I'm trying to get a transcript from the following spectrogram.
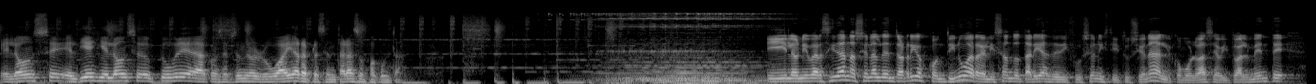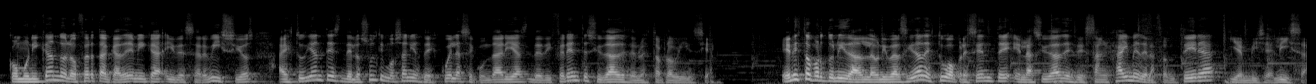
el, 11, el 10 y el 11 de octubre a Concepción del Uruguay a representar a su facultad. Y la Universidad Nacional de Entre Ríos continúa realizando tareas de difusión institucional, como lo hace habitualmente, comunicando la oferta académica y de servicios a estudiantes de los últimos años de escuelas secundarias de diferentes ciudades de nuestra provincia. En esta oportunidad, la universidad estuvo presente en las ciudades de San Jaime de la Frontera y en Villa Elisa.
